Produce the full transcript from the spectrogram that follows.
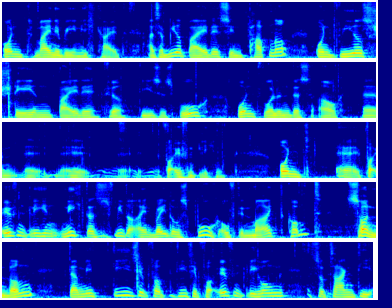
und meine Wenigkeit. Also wir beide sind Partner und wir stehen beide für dieses Buch und wollen das auch ähm, äh, äh, veröffentlichen. Und äh, veröffentlichen nicht, dass es wieder ein weiteres Buch auf den Markt kommt, sondern damit diese, diese Veröffentlichung sozusagen die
